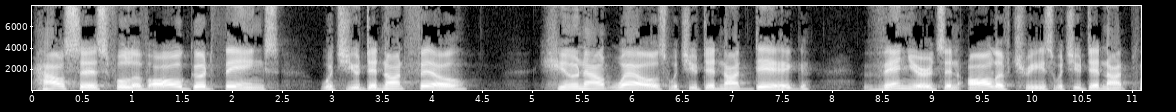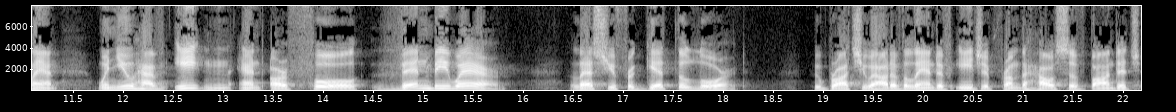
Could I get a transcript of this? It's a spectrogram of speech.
houses full of all good things which you did not fill, hewn out wells which you did not dig, vineyards and olive trees which you did not plant. When you have eaten and are full, then beware, lest you forget the Lord who brought you out of the land of Egypt from the house of bondage.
